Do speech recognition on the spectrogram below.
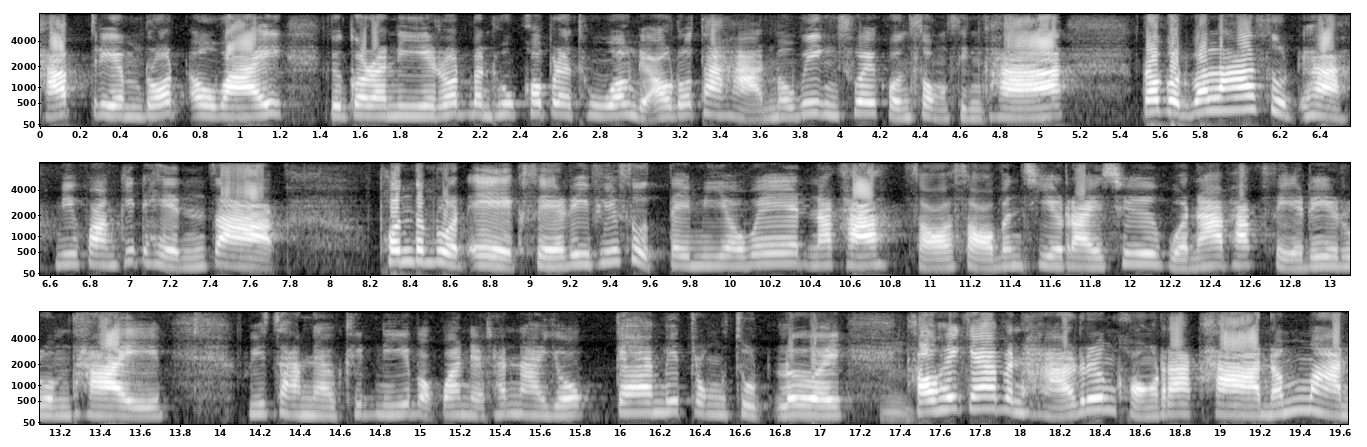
ทัพเตรียมรถเอาไว้ คือกรณีรถบรรทุกเขาประท้วง เดี๋ยวเอารถทหารมาวิ่งช่วยขนส่งสินค้า ปรากฏว่าล่าสุดค่ะ มีความคิดเห็นจากพลตำรวจเอกเสรีพิสุทธิ์เตมียเวทนะคะ สสบัญชีรายชื่อ หัวหน้าพักเสรีรวมไทย วิจารณ์แนวคิดนี้บอกว่าเนี่ยท่านนายกแก้ไม่ตรงจุดเลย เขาให้แก้ปัญหาเรื่องของราคาน้ำมัน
